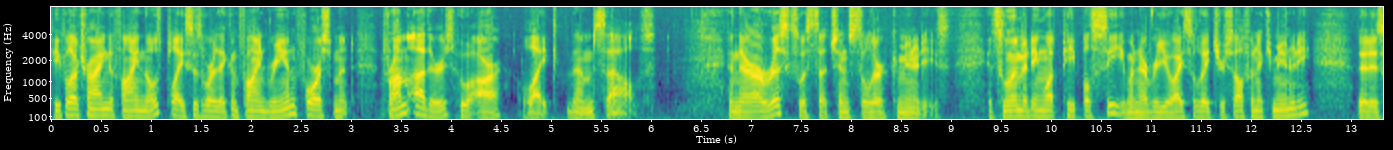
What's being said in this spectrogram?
People are trying to find those places where they can find reinforcement from others who are like themselves. And there are risks with such insular communities. It's limiting what people see. Whenever you isolate yourself in a community that is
